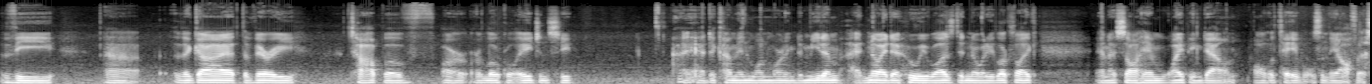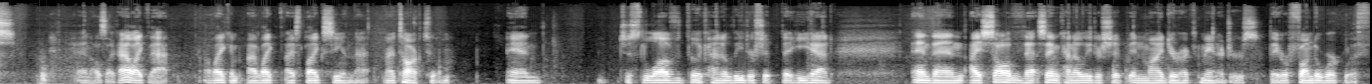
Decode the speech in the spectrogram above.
The uh, the guy at the very top of our, our local agency I had to come in one morning to meet him. I had no idea who he was, didn't know what he looked like, and I saw him wiping down all the tables in the office. And I was like, I like that. I like him. I like I like seeing that. And I talked to him, and just loved the kind of leadership that he had. And then I saw that same kind of leadership in my direct managers. They were fun to work with.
